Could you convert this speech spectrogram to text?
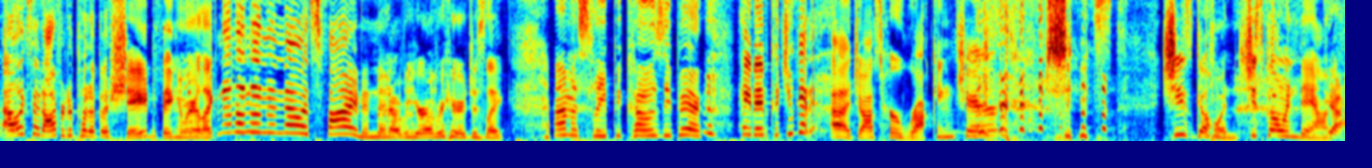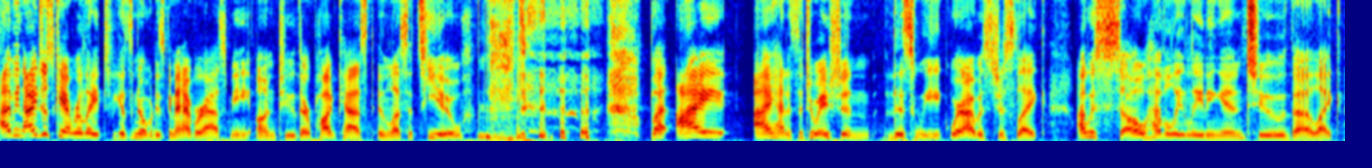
Alex had offered to put up a shade thing, and we were like, no, no, no, no, no, it's fine. And then over you're over here just like, I'm a sleepy, cozy bear. Hey, babe, could you get uh, Joss her rocking chair? she's she's going, she's going down. Yeah, I mean, I just can't relate because nobody's going to ever ask me onto their podcast unless it's you. but I I had a situation this week where I was just like I was so heavily leaning into the like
